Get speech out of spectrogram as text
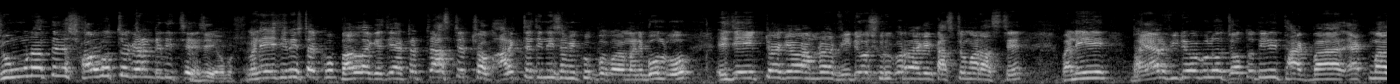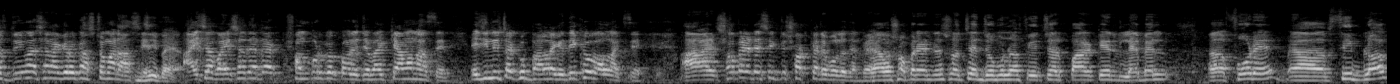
যমুনাতে সর্বোচ্চ গ্যারান্টি দিচ্ছে। জি, অবশ্যই। মানে এই জিনিসটা খুব ভালো লাগে যে একটা ট্রাস্টেড শপ আরেকটা জিনিস আমি খুব মানে বলব এই যে একটু আগে আমরা ভিডিও শুরু করার আগে কাস্টমার আসছে। মানে ভাইয়ার ভিডিও গুলো যতদিনই থাক বা এক মাস দুই মাসের আগেরও কাস্টমার আসে। আইসা ভাইয়ের সাথে একটা সম্পর্ক করে যে ভাই কেমন আছেন? এই জিনিসটা খুব ভালো লাগে দেখেও ভালো লাগছে। আর শপের অ্যাড্রেস একটু শর্টকাটে বলে দেন ভাই। হ্যাঁ, আমার শপের অ্যাড্রেস হচ্ছে যমুনা ফিউচার পার্কের লেভেল ফোরে সি ব্লক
